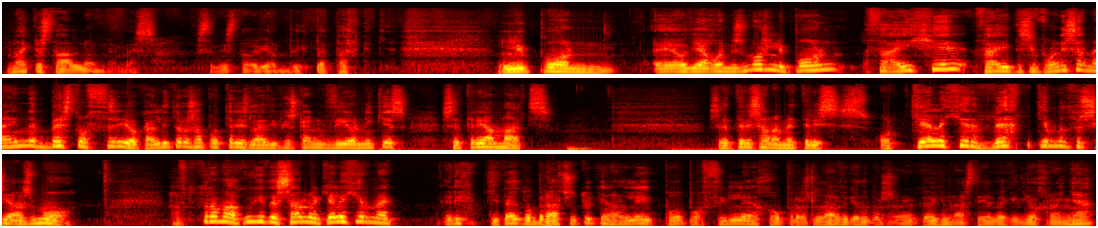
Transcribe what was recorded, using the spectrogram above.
Να και ο Σταλόνε μέσα στην ιστορία μπει. Πετάχτηκε. Λοιπόν, ε, ο διαγωνισμός λοιπόν θα είχε, θα τη συμφωνήσα να είναι best of 3, ο καλύτερος από τρεις. Δηλαδή, ποιος κάνει δύο νίκες σε τρία μάτς. Σε τρεις αναμετρήσεις. Ο Κέλεχερ δέχτηκε με ενθουσιασμό. Αυτό τώρα μου ακούγεται σαν ο Κέλεχερ να ρίχνει, κοιτάει τον μπράτσο του και να λέει: Πω, πω φίλε, έχω προσλάβει και τον προσωπικό γυμναστή εδώ και δύο χρόνια.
